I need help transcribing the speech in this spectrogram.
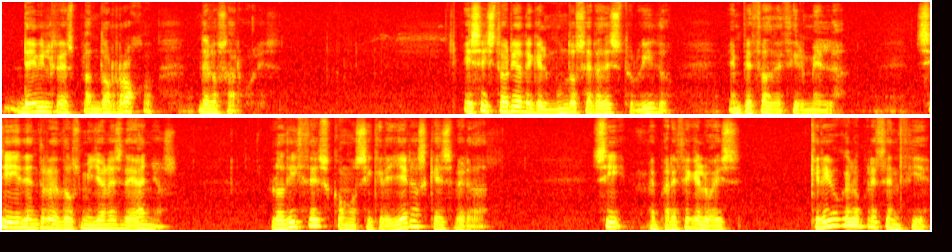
débil resplandor rojo de los árboles. Esa historia de que el mundo será destruido, empezó a decir Mela. Sí, dentro de dos millones de años. Lo dices como si creyeras que es verdad. Sí, me parece que lo es. Creo que lo presencié.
